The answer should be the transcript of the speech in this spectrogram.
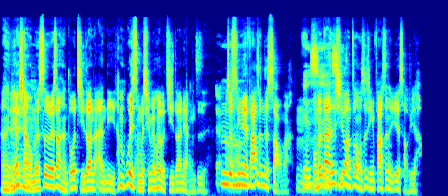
嗯，你要想我们社会上很多极端的案例，他们为什么前面会有极端两个字？对，嗯就是因为发生的少嘛。我们当然是希望这种事情发生的越少越好。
